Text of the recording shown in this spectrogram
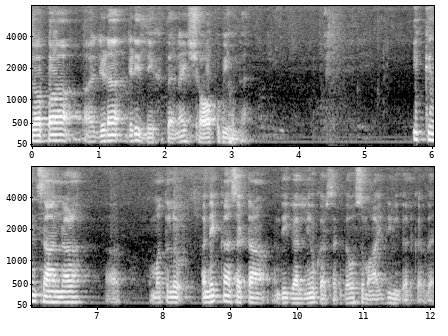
ਸੋ ਆਪਾਂ ਜਿਹੜਾ, ਜਿਹੜੀ ਲਿਖਤ ਹੈ ਨਾ, ਇਹ ਸ਼ੌਕ ਵੀ ਹੁੰਦਾ ਇੱਕ ਇਨਸਾਨ ਨਾਲ ਮਤਲਬ ਅਨੇਕਾਂ ਸੱਟਾਂ ਦੀ ਗੱਲ ਨਹੀਂ ਉਹ ਕਰ ਸਕਦਾ, ਉਹ ਸਮਾਜ ਦੀ ਵੀ ਗੱਲ ਕਰਦਾ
